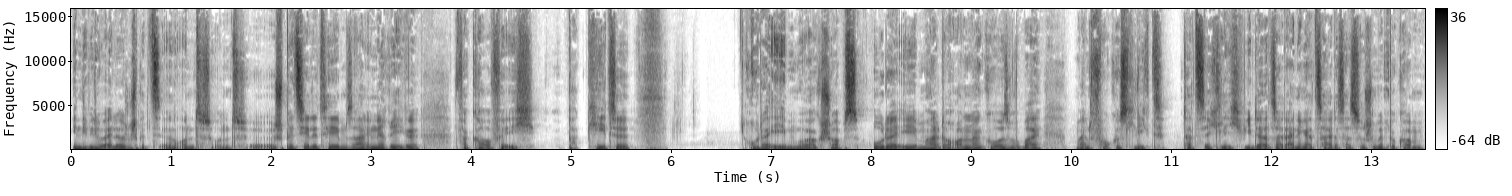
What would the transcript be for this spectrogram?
individuelle und, spezi und, und äh, spezielle Themen sein. In der Regel verkaufe ich Pakete oder eben Workshops oder eben halt auch Online-Kurse, wobei mein Fokus liegt tatsächlich wieder seit einiger Zeit, das hast du schon mitbekommen,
